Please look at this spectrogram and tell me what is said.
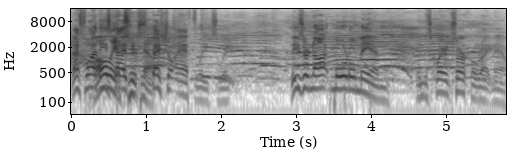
That's why these Only guys are count. special athletes, Lee. These are not mortal men in the squared circle right now.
